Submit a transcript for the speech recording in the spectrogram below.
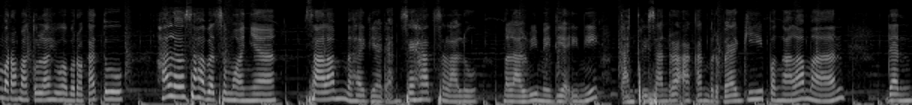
warahmatullahi wabarakatuh. Halo sahabat semuanya, salam bahagia dan sehat selalu. Melalui media ini, Tantri Sandra akan berbagi pengalaman dan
